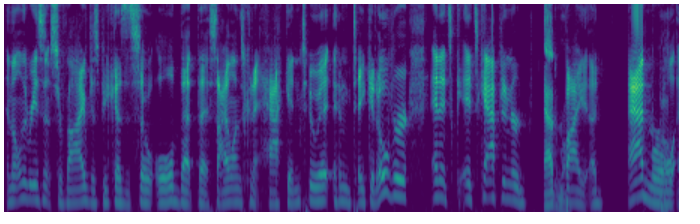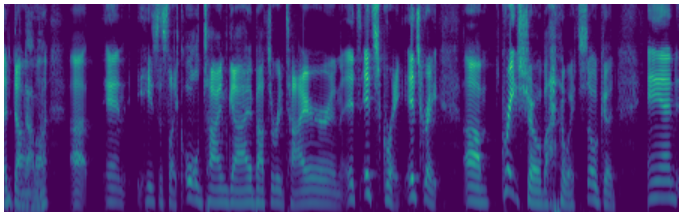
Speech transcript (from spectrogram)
And the only reason it survived is because it's so old that the Cylons couldn't hack into it and take it over. And it's it's captained or Admiral. by a Admiral Oh, Adama, Adama. uh, and he's this like old time guy about to retire, and it's it's great, it's great, um, great show by the way, it's so good. And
